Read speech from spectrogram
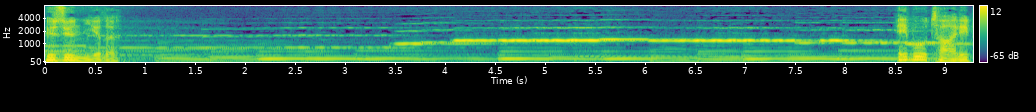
Hüzün Yılı Ebu Talip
